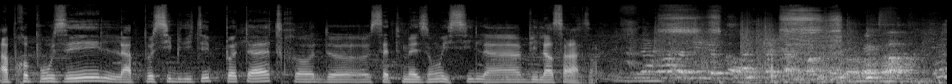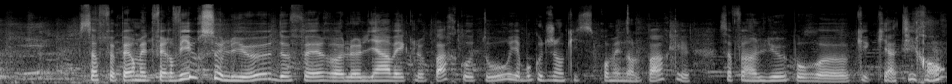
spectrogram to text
a proposé la possibilité peut-être de cette maison ici, la Villa Sarrazin. Ça permet de faire vivre ce lieu, de faire le lien avec le parc autour. Il y a beaucoup de gens qui se promènent dans le parc ça fait un lieu euh, qui, qui, est attirant.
